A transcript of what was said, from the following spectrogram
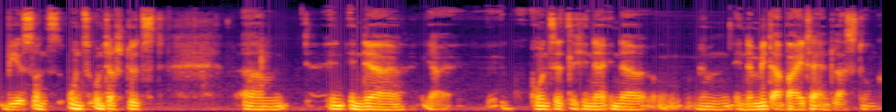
wie es uns, uns unterstützt ähm, in, in der, ja, grundsätzlich in der, in der, in der Mitarbeiterentlastung.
